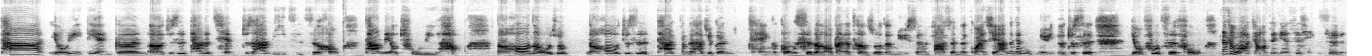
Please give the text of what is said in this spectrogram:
他有一点跟呃，就是他的前，就是他离职之后他没有处理好，然后呢，我就。然后就是他，反正他就跟前一个公司的老板的特殊的女生发生的关系啊。那个女的就是有妇之夫，但是我要讲的这件事情是，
